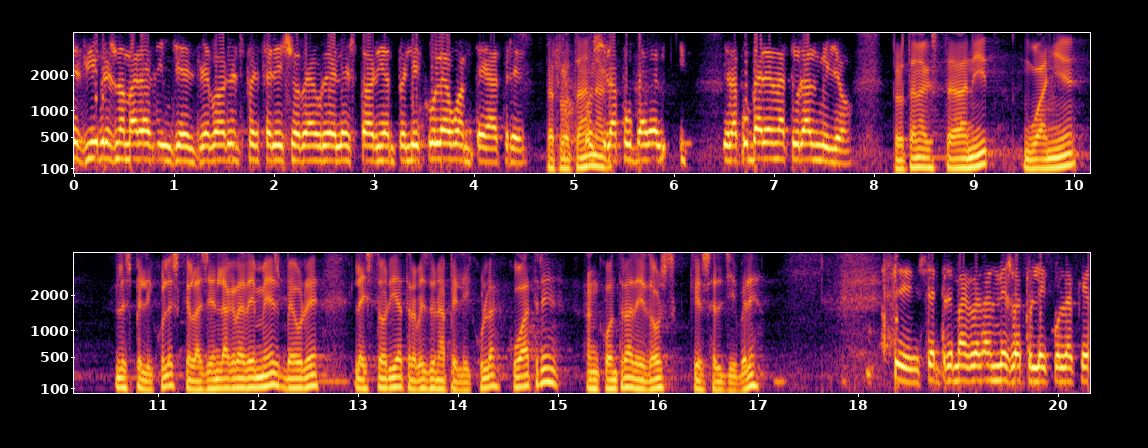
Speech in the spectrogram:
els llibres no m'agraden gens. Llavors prefereixo veure la història en pel·lícula o en teatre. Per lo O tant, si la puc veure, si la puc veure natural, millor. per tant aquesta nit guanye les pel·lícules, que a la gent li agrada més veure la història a través d'una pel·lícula. Quatre en contra de dos, que és el llibre. Sí, sempre m'ha agradat més la pel·lícula que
